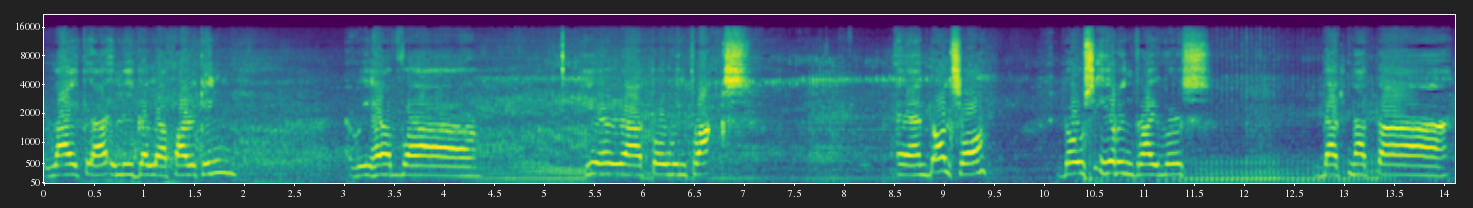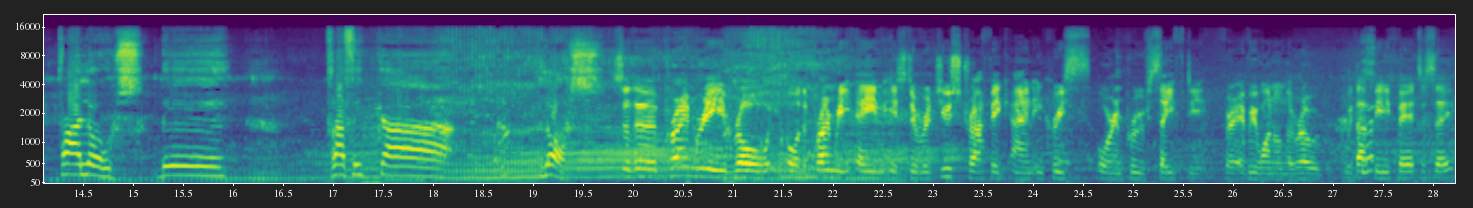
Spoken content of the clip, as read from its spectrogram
like uh, illegal uh, parking. We have uh, here uh, towing trucks, and also those errant drivers that not uh, follows the traffic uh, laws. So the primary role or the primary aim is to reduce traffic and increase or improve safety for everyone on the road. Would that be fair to say?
